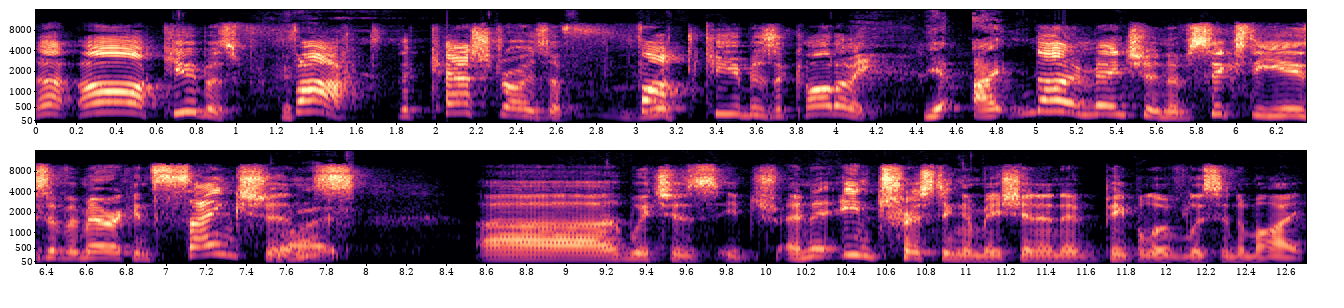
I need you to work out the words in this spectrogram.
Uh, oh, Cuba's fucked. The Castros have fucked Cuba's economy. Yeah, I No mention of 60 years of American sanctions, uh, which is int- an interesting omission. And people who've listened to my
